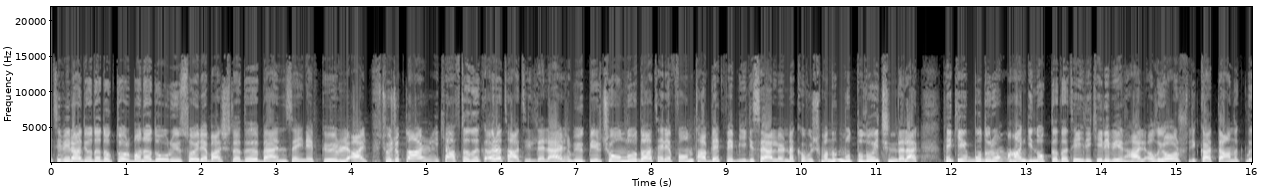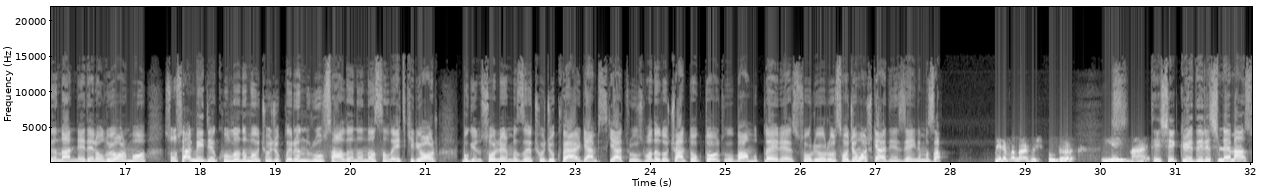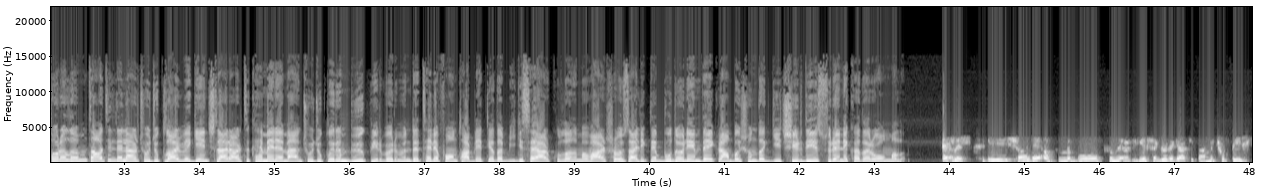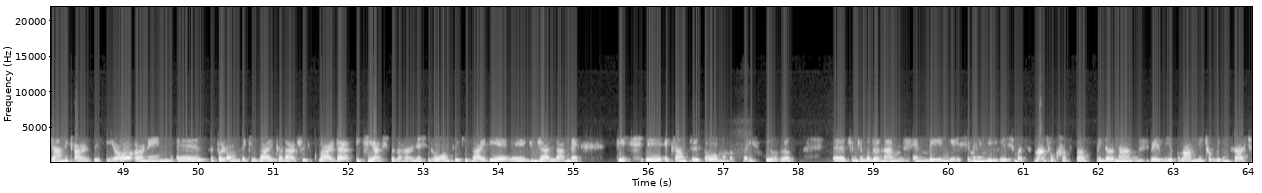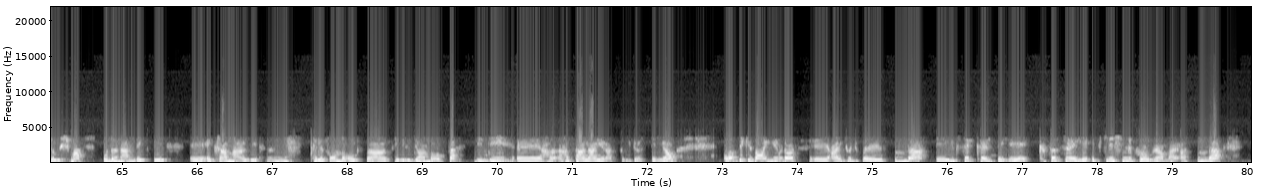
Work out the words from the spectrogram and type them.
NTV Radyo'da Doktor Bana Doğruyu Söyle başladı. Ben Zeynep Gül Alp. Çocuklar iki haftalık ara tatildeler. Büyük bir çoğunluğu da telefon, tablet ve bilgisayarlarına kavuşmanın mutluluğu içindeler. Peki bu durum hangi noktada tehlikeli bir hal alıyor? Dikkat dağınıklığına neden oluyor mu? Sosyal medya kullanımı çocukların ruh sağlığını nasıl etkiliyor? Bugün sorularımızı çocuk ve ergen psikiyatri uzmanı doçent doktor Tuğba Mutluer'e soruyoruz. Hocam hoş geldiniz yayınımıza. Merhabalar, hoş bulduk. İyi yayınlar. Teşekkür ederiz. Şimdi hemen soralım. Tatildeler çocuklar ve gençler artık hemen hemen çocukların büyük bir bölümünde telefon, tablet ya da bilgisayar kullanımı var. Özellikle bu dönemde ekran başında geçirdiği süre ne kadar olmalı? Evet, e, şöyle aslında bu sınır yaşa göre gerçekten de çok değişkenlik arz ediyor. Örneğin e, 0-18 ay kadar çocuklarda 2 yaşta daha önce şimdi bu 18 ay diye e, güncellendi. Hiç e, ekran süresi olmamasını istiyoruz. E, çünkü bu dönem hem beyin gelişimi hem dil gelişimi açısından çok hassas bir dönem ve yapılan birçok bilimsel çalışma bu dönemdeki e, ekran maruziyetinin telefon da olsa, televizyon da olsa ciddi e, hasarlar yarattığını gösteriyor. 18-24 e, ay çocuklar arasında e, yüksek kaliteli, kısa süreli etkileşimli programlar aslında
